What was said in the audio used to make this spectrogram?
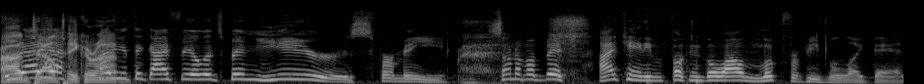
I'll- Dude, I'll I- take her on. How do you think I feel? It's been years for me. Son of a bitch. I can't even fucking go out and look for people like that.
